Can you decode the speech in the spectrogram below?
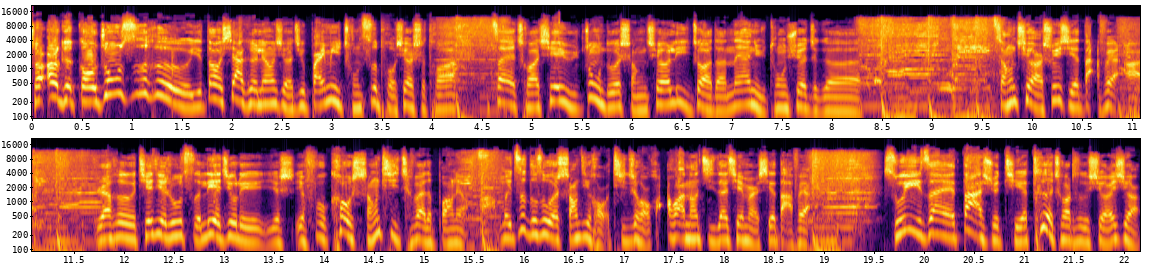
说二哥高中时候一到下课铃响就百米冲刺跑向食堂，在场前与众多身强力壮的男女同学这个争抢谁先打饭啊，然后天天如此练就了一一副靠身体吃饭的本领啊，每次都是我身体好体质好，哗哗能挤在前面先打饭，所以在大学天特长的时候想一想，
